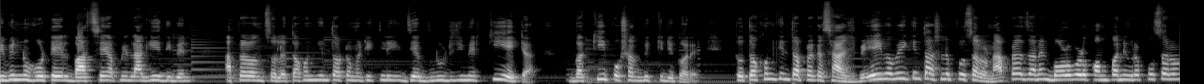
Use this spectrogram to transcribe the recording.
বিভিন্ন হোটেল বাসে আপনি লাগিয়ে দিবেন আপনার অঞ্চলে তখন কিন্তু অটোমেটিকলি যে ব্লু ড্রিমের কি এটা বা কি পোশাক বিক্রি করে, তো তখন কিন্তু আপনার কাছে আসবে। এইভাবেই কিন্তু আসলে প্রচারণা। আপনারা জানেন বড় বড় কোম্পানি ওরা প্রচারণ,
